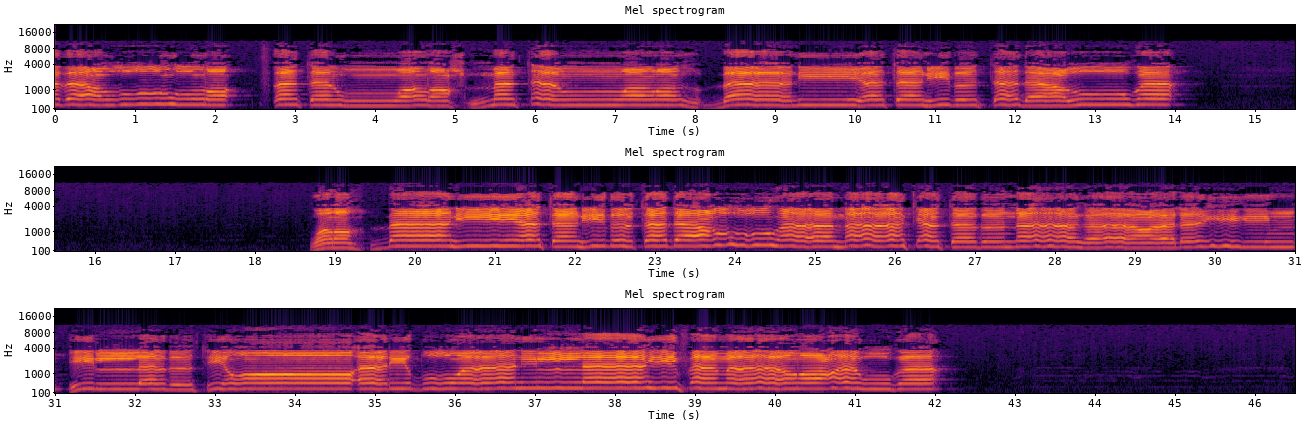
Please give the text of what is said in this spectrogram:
اتبعوه رأفة ورحمة ورهبانية ابتدعوها ورهبانية ابتدعوها ما كتبناها عليهم إلا ابتغاء رضوان الله فما رعوها.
